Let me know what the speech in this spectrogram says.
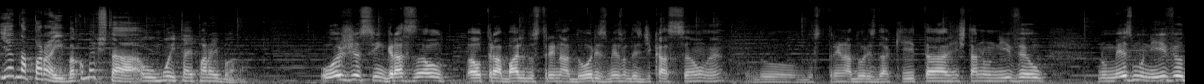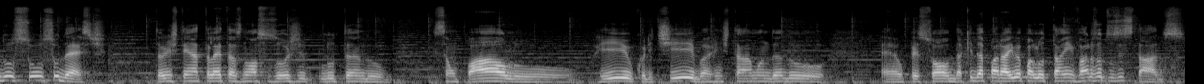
E na Paraíba, como é que está o Muay Thai paraibano? Hoje, assim, graças ao, ao, trabalho dos treinadores, mesmo a dedicação né, do, dos treinadores daqui, tá, a gente está no nível, no mesmo nível do Sul-Sudeste. Então a gente tem atletas nossos hoje lutando em São Paulo, Rio, Curitiba, a gente está mandando é, o pessoal daqui da Paraíba para lutar em vários outros estados,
